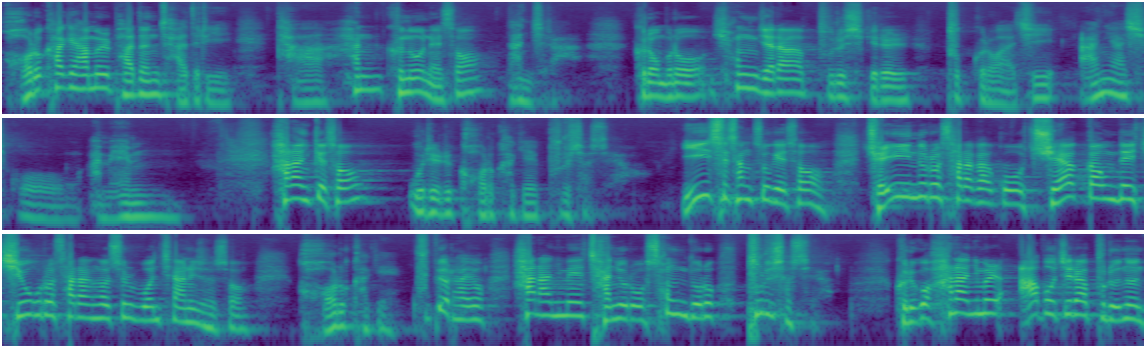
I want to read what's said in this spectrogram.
거룩하게 함을 받은 자들이 다 한 근원에서 난지라. 그러므로 형제라 부르시기를 부끄러워하지 아니하시고 아멘. 하나님께서 우리를 거룩하게 부르셨어요. 이 세상 속에서 죄인으로 살아가고 죄악 가운데 지옥으로 살아가는 것을 원치 않으셔서 거룩하게 구별하여 하나님의 자녀로 성도로 부르셨어요. 그리고 하나님을 아버지라 부르는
